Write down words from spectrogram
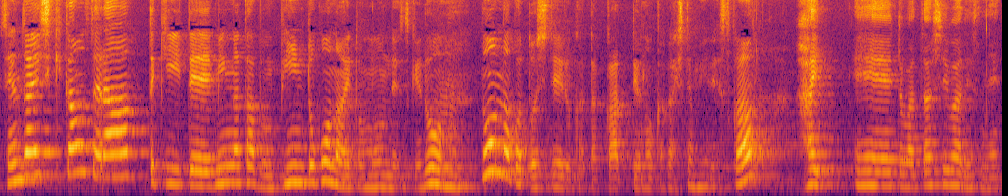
潜在意識カウンセラーって聞いてみんな多分ピンとこないと思うんですけど、うん。どんなことをしている方かっていうのをお伺いしてもいいですか？はい。えー、と、私はですね、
